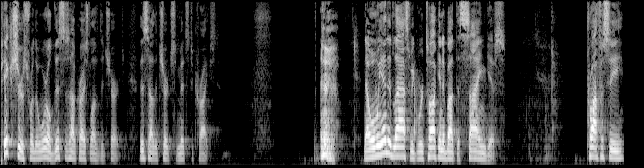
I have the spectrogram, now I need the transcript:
pictures for the world. This is how Christ loves the church. This is how the church submits to Christ. now, when we ended last week, we were talking about the sign gifts prophecy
